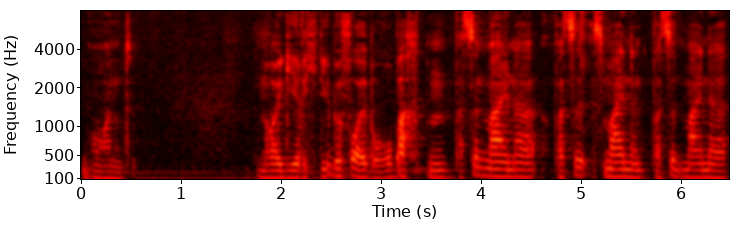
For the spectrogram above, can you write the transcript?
und neugierig, liebevoll beobachten, was sind meine, was ist meine, was sind meine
